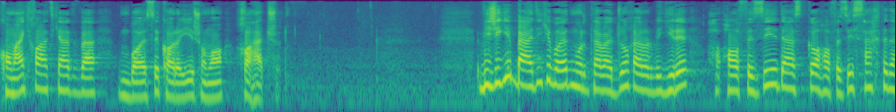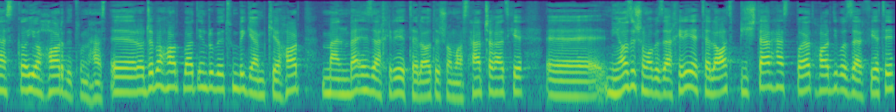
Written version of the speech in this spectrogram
کمک خواهد کرد و باعث کارایی شما خواهد شد. ویژگی بعدی که باید مورد توجه قرار بگیره حافظه دستگاه حافظه سخت دستگاه یا هاردتون هست. راجع به هارد باید این رو بهتون بگم که هارد منبع ذخیره اطلاعات شماست. هر چقدر که نیاز شما به ذخیره اطلاعات بیشتر هست باید هاردی با ظرفیت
